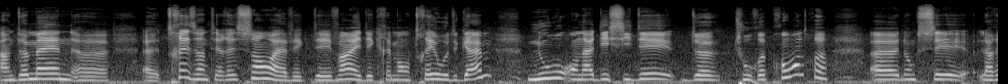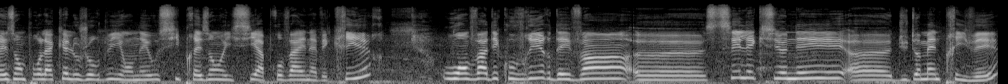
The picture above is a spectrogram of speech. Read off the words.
un, domaine euh, euh, très intéressant avec des vins et des créments très haut de gamme, nous on a décidé de tout reprendre. donc c'est la raison pour laquelle aujourd'hui on est aussi présent ici à Provine avec Krier où on va découvrir des vins sélectionnés du domaine privé.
